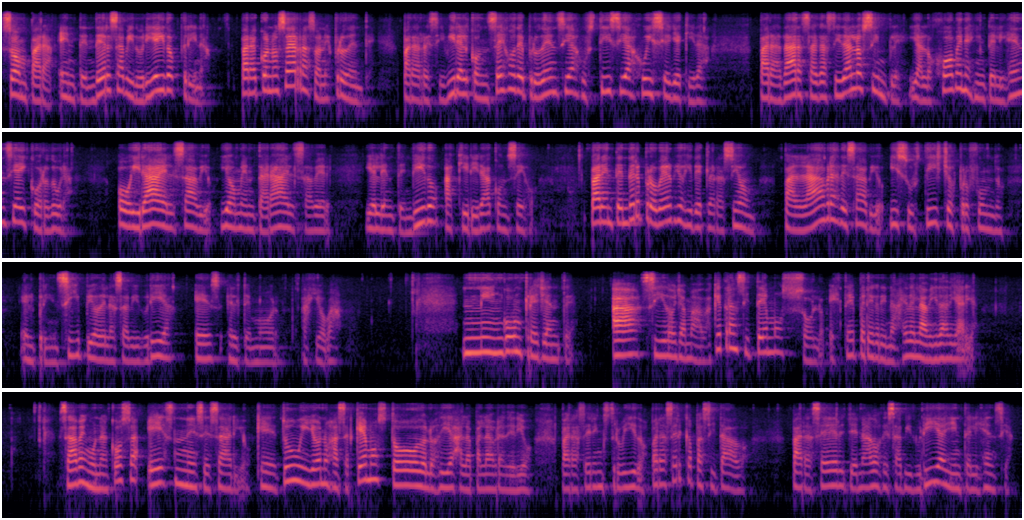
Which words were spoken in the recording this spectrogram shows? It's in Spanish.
son para entender sabiduría y doctrina, para conocer razones prudentes, para recibir el consejo de prudencia, justicia, juicio y equidad, para dar sagacidad a los simples y a los jóvenes inteligencia y cordura. Oirá el sabio y aumentará el saber, y el entendido adquirirá consejo. Para entender proverbios y declaración, palabras de sabio y sus dichos profundos. El principio de la sabiduría es el temor a Jehová. Ningún creyente ha sido llamado a que transitemos solo este peregrinaje de la vida diaria. Saben una cosa, es necesario que tú y yo nos acerquemos todos los días a la palabra de Dios para ser instruidos, para ser capacitados, para ser llenados de sabiduría e inteligencia.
